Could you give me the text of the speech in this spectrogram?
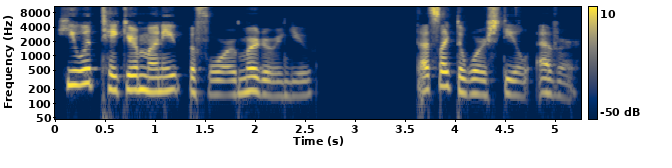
he would take your money before murdering you. That's like the worst deal ever.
